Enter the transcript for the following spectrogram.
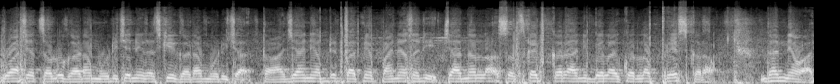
व अशा चालू घडामोडीच्या आणि राजकीय घडामोडीच्या ताज्या आणि अपडेट बातम्या पाहण्यासाठी चॅनलला सबस्क्राईब करा आणि बेला आयकॉनला प्रेस करा. धन्यवाद.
